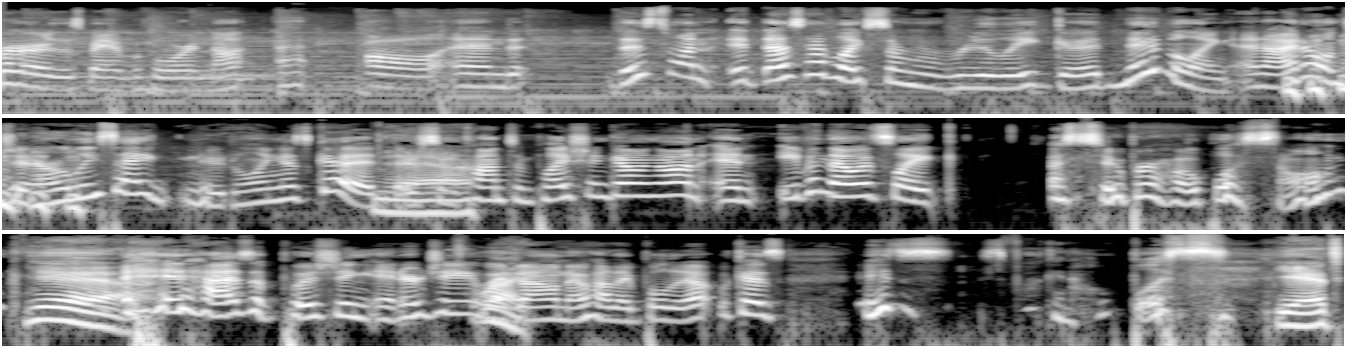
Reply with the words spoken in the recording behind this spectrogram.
never heard of this band before, not at all. And this one, it does have like some really good noodling. And I don't generally say noodling is good. There's some contemplation going on. And even though it's like a super hopeless song, Yeah, it has a pushing energy, which Right. I don't know how they pulled it up because it's it's fucking hopeless. Yeah, it's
